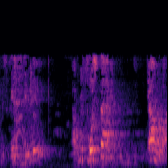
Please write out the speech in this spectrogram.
اس کے گر گئی ابھی سوچتا ہے کیا ہوا؟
